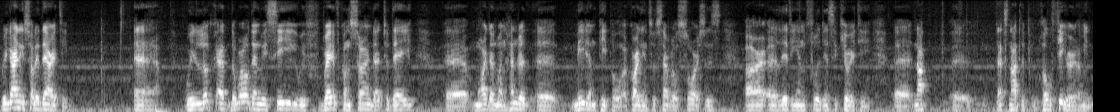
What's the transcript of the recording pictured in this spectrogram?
Regarding solidarity, uh, we look at the world and we see with grave concern that today uh, more than 100 uh, million people, according to several sources, are uh, living in food insecurity. Uh, not uh, that's not the whole figure. I mean,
